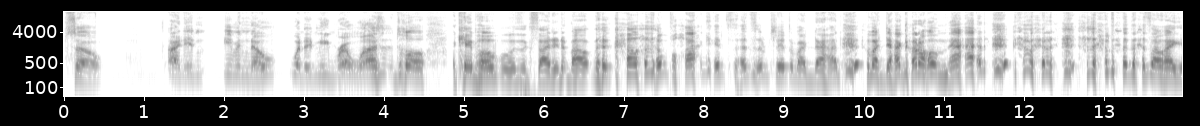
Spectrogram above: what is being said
So, I didn't even know what a Negro was until I came home and was excited about the color of the black and said some shit to my dad. And my dad got all mad. That's how I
